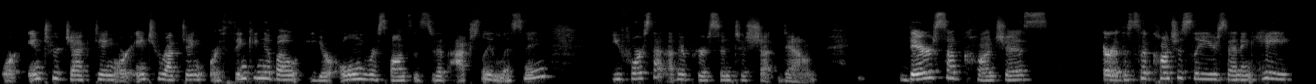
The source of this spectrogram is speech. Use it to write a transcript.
or interjecting, or interrupting, or thinking about your own response instead of actually listening, you force that other person to shut down. Their subconscious or the subconsciously you're saying, hey,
